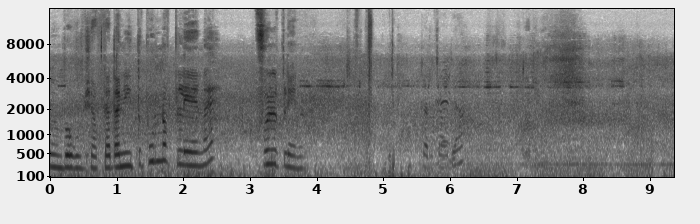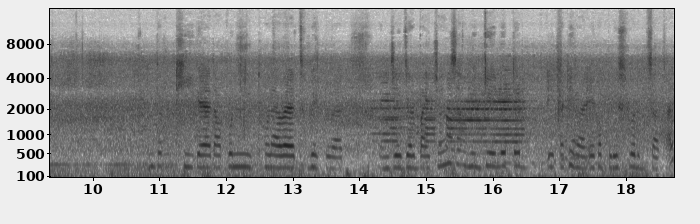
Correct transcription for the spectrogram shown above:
तुम्ही बघू शकतात आणि इथं पूर्ण प्लेन आहे फुल प्लेन तर जाऊ द्या तर ठीक आहे. आता आपण थोड्या वेळात भेटूयात. म्हणजे जर बाय चान्स आम्ही गेलो तर एका ठिकाणी एका प्लेसवर जातात.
